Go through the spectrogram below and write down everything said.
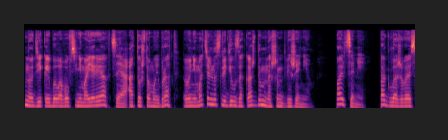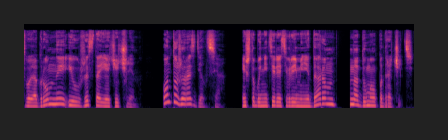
Но дикой была вовсе не моя реакция, а то, что мой брат внимательно следил за каждым нашим движением. Пальцами, поглаживая свой огромный и уже стоячий член. Он тоже разделся. И чтобы не терять времени даром, надумал подрочить.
